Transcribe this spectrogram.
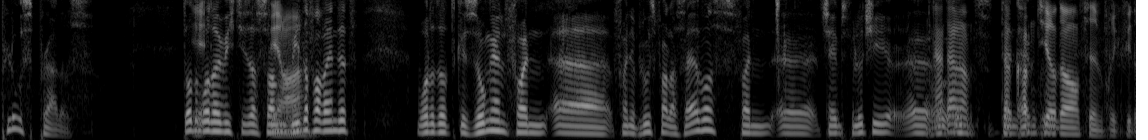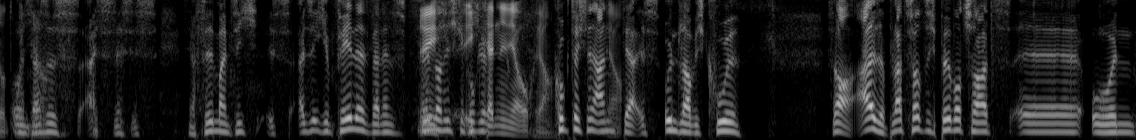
Blues Brothers. Dort Ja. wurde nämlich dieser Song Ja. wiederverwendet. Wurde dort gesungen von, äh, von den Blues Brothers selber, von äh, James Bellucci. Äh, ja, da, und da Dan kommt hier der Filmfreak wieder durch. Und das ja. ist, also das ist, der Film an sich ist, also ich empfehle, wer den Nee, Film noch ich, nicht geguckt hat, ja auch, ja. guckt euch den an, der ist unglaublich cool. So, also Platz 40 Billboard Charts äh, und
